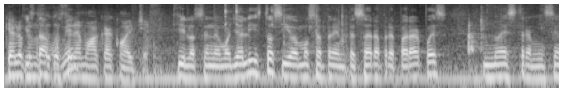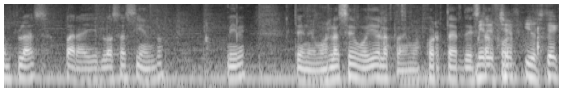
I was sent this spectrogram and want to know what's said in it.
que es lo que nosotros tenemos acá con el chef. Aquí los tenemos ya listos y vamos a empezar a preparar pues nuestra mise en place para irlos haciendo. Mire, tenemos la cebolla, la podemos cortar de esta Mire, forma. chef, ¿y usted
